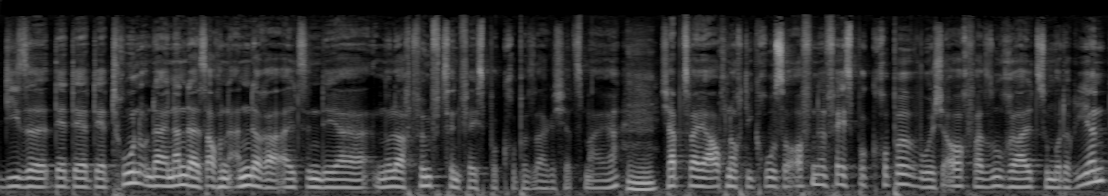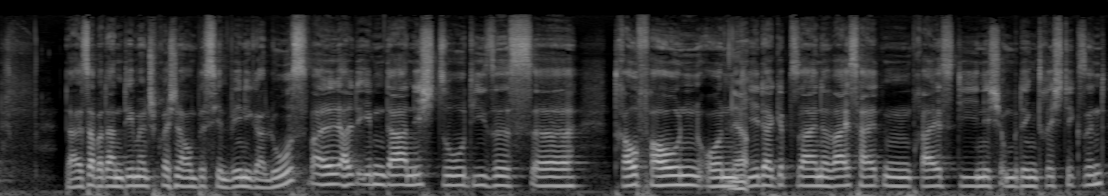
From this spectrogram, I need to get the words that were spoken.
diese, der, der, der Ton untereinander ist auch ein anderer als in der 0815 Facebook-Gruppe, sage ich jetzt mal, ja. Ich habe zwar ja auch noch die große offene Facebook-Gruppe, wo ich auch versuche halt zu moderieren. Da ist aber dann dementsprechend auch ein bisschen weniger los, weil halt eben da nicht so dieses äh, draufhauen und Ja. jeder gibt seine Weisheiten preis, die nicht unbedingt richtig sind.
